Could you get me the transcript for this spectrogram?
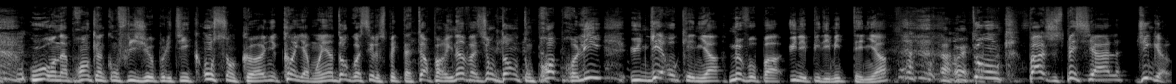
où on apprend qu'un conflit géopolitique, on s'en cogne, quand il y a moyen d'angoisser le spectateur par une invasion dans ton propre lit. Une guerre au Kenya ne vaut pas une épidémie de ténia. Donc, page spéciale, jingle.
